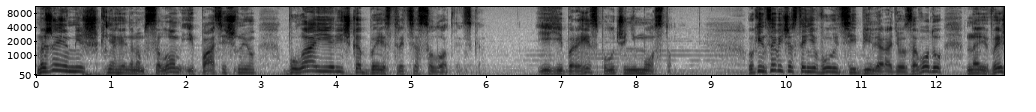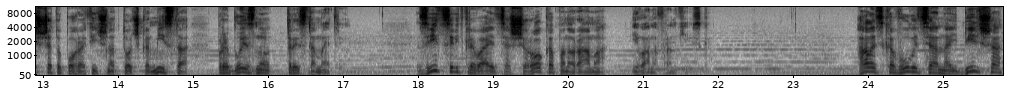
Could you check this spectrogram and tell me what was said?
Межею між княгинином селом і Пасічною була і річка Бистриця Солотвинська. Її береги сполучені мостом. У кінцевій частині вулиці біля радіозаводу найвища топографічна точка міста приблизно 300 метрів. Звідси відкривається широка панорама Івано-Франківська. Галицька вулиця найбільша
